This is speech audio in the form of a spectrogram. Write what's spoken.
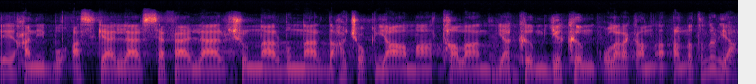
Ee, hani bu askerler, seferler, şunlar bunlar daha çok yağma, talan, yakım, yıkım olarak anla- anlatılır ya.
